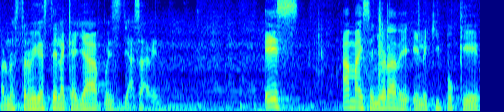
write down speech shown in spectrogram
A nuestra amiga Estela, que allá, pues ya saben, es ama y señora del equipo que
